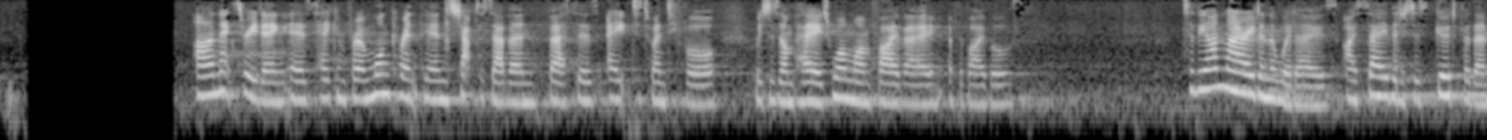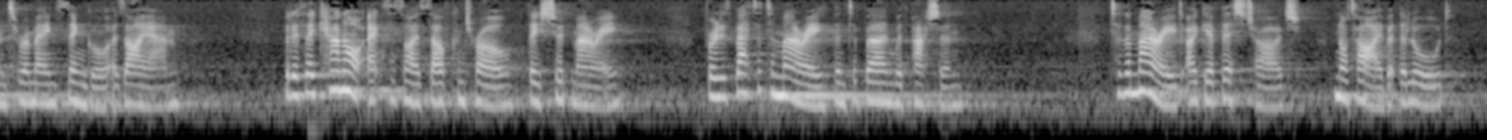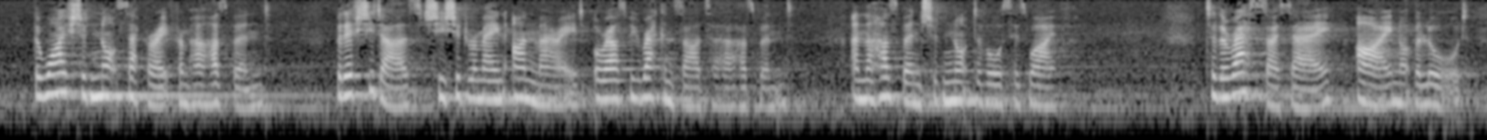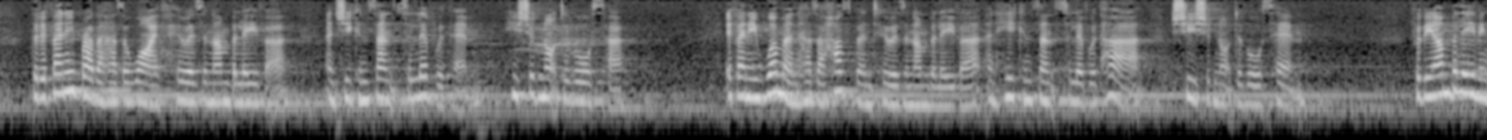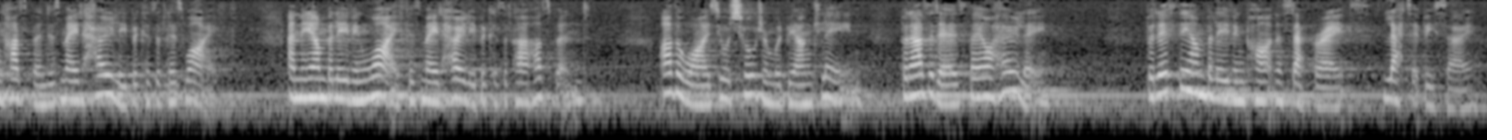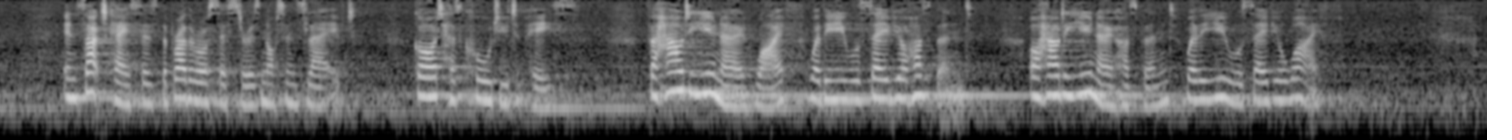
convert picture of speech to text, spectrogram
Our next reading is taken from 1 Corinthians chapter 7 verses 8 to 24, which is on page 1150 of the Bibles. To the unmarried and the widows, I say that it is good for them to remain single as I am. But if they cannot exercise self control, they should marry. For it is better to marry than to burn with passion. To the married, I give this charge not I, but the Lord. The wife should not separate from her husband. But if she does, she should remain unmarried or else be reconciled to her husband. And the husband should not divorce his wife. To the rest I say, I, not the Lord, that if any brother has a wife who is an unbeliever, and she consents to live with him, he should not divorce her. If any woman has a husband who is an unbeliever, and he consents to live with her, she should not divorce him. For the unbelieving husband is made holy because of his wife, and the unbelieving wife is made holy because of her husband. Otherwise, your children would be unclean, but as it is, they are holy. But if the unbelieving partner separates, let it be so. In such cases, the brother or sister is not enslaved. God has called you to peace. For how do you know, wife, whether you will save your husband? Or how do you know, husband, whether you will save your wife?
